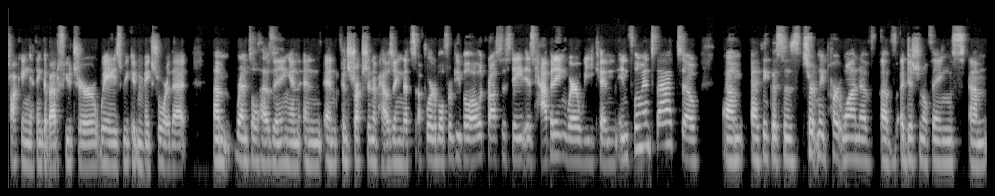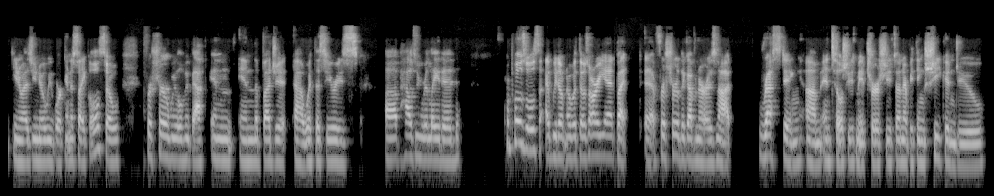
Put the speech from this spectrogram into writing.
talking, I think, about future ways we can make sure that um, rental housing and, and, and construction of housing that's affordable for people all across the state is happening where we can influence that. So um, I think this is certainly part one of, of additional things. Um, you know, as you know, we work in a cycle. So for sure, we will be back in, in the budget uh, with a series of housing related proposals. We don't know what those are yet, but uh, for sure the governor is not resting um, until she's made sure she's done everything she can do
